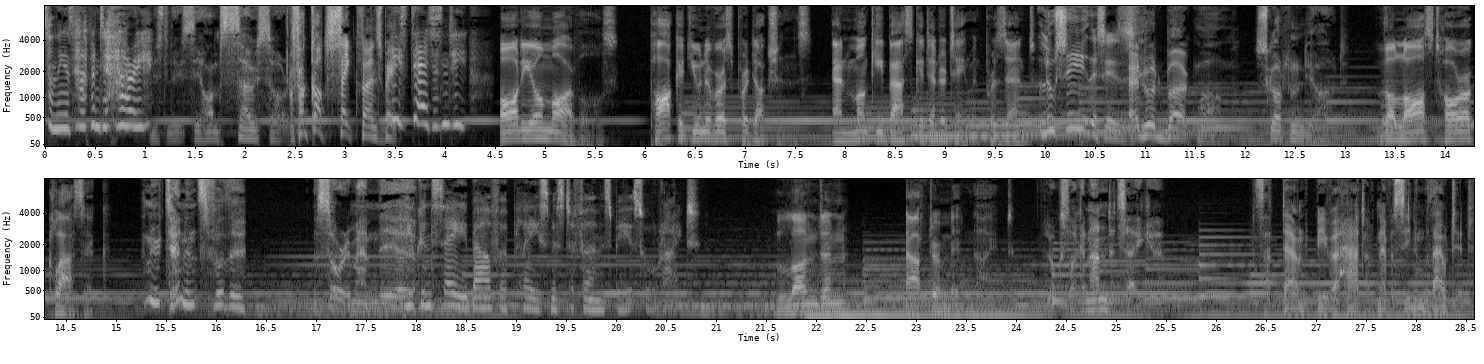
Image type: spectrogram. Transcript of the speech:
Something has happened to Harry. Miss Lucy, I'm so sorry. For God's sake, Fernsby! He's dead, isn't he? Audio Marvels, Pocket Universe Productions, and Monkey Basket Entertainment present Lucy, this is. Edward Birkmam, Scotland Yard. the Lost Horror Classic. New tenants for the. Sorry, ma'am, the. Uh... You can say Balfour Place, Mr. Fernsby. It's all right. London after midnight. Looks like an undertaker. It's that damned beaver hat. I've never seen him without it.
